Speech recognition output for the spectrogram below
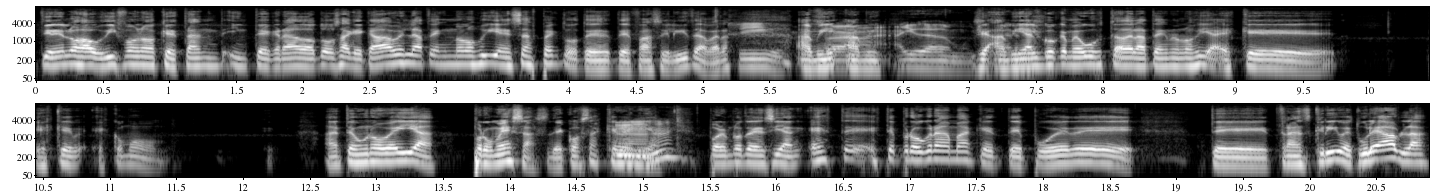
Tiene los audífonos que están integrados a todo. O sea, que cada vez la tecnología en ese aspecto te, te facilita, ¿verdad? Sí, a mí, a mí, ha ayudado mucho. a mí algo que me gusta de la tecnología es que es que es como... Antes uno veía promesas de cosas que venían. Por ejemplo, te decían, este, este programa que te puede, te transcribe, tú le hablas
